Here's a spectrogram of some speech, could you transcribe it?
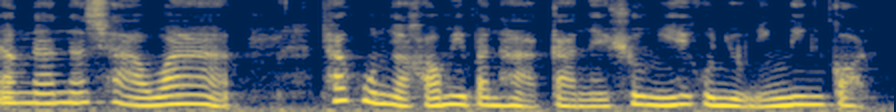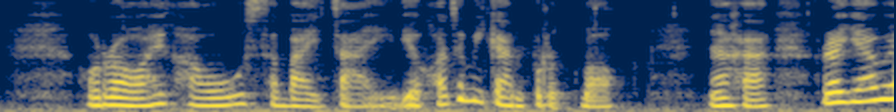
ดังนั้นนะชาว่า ถ้าคุณกับเขามีปัญหากันในช่วงนี้ให้คุณอยู่นิ่งๆก่อน รอให้เขาสบายใจ เดี๋ยวเขาจะมีการปลดบล็อก นะคะระยะเว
